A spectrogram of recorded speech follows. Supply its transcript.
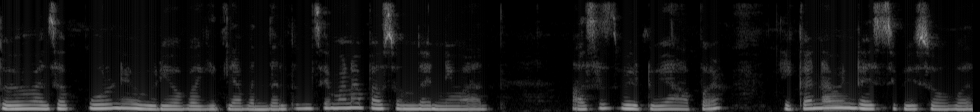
तुम्ही माझा पूर्ण व्हिडिओ बघितल्याबद्दल तुमचे मनापासून धन्यवाद. असंच भेटूया आपण एका नवीन रेसिपीसोबत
